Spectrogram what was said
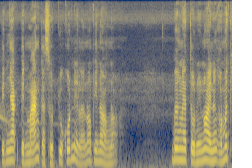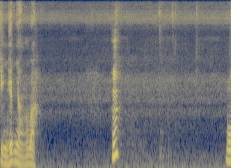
เป็นยักษ์เป็นม้านกับสุดอยู่คนนี่แหละเนาะพี่น้องเนาะเบิ่งในตัวน้อยๆนึงเอามาทิ้งเฮ็ดหยังวะหึหนู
